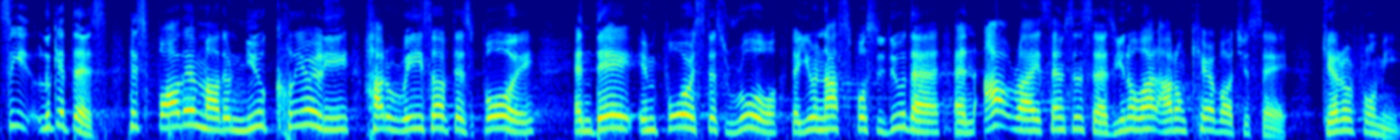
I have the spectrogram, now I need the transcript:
See, look at this his father and mother knew clearly how to raise up this boy, and they enforced this rule that you're not supposed to do that. And outright, Samson says, You know what? I don't care about you say. Get her for me.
